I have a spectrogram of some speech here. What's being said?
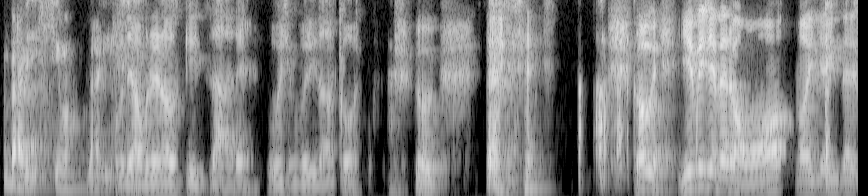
Bravissimo, bravissimo. Potevamo pure non schizzare, voi ci fuori d'accordo. Comunque, io invece però voglio inter-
